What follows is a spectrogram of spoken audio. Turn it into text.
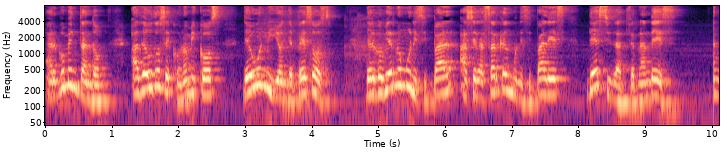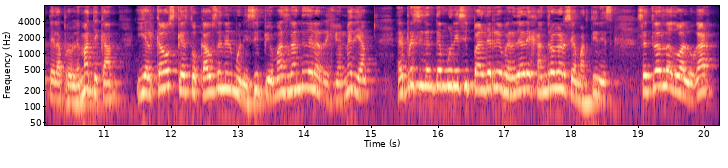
argumentando adeudos económicos de un millón de pesos del gobierno municipal hacia las arcas municipales de Ciudad Fernández. Ante la problemática y el caos que esto causa en el municipio más grande de la región media, el presidente municipal de Río Verde, Alejandro García Martínez, se trasladó al lugar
